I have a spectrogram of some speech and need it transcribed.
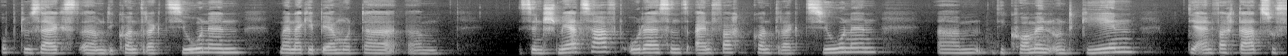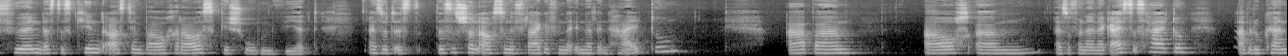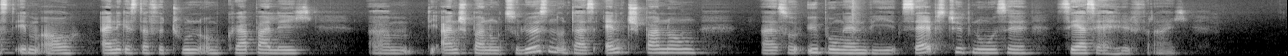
ob du sagst, ähm, die Kontraktionen meiner Gebärmutter ähm, sind schmerzhaft oder sind es einfach Kontraktionen, ähm, die kommen und gehen, die einfach dazu führen, dass das Kind aus dem Bauch rausgeschoben wird. Also das, das ist schon auch so eine Frage von der inneren Haltung aber auch, ähm, also von deiner Geisteshaltung, aber du kannst eben auch einiges dafür tun, um körperlich ähm, die Anspannung zu lösen. Und da ist Entspannung, also Übungen wie Selbsthypnose, sehr, sehr hilfreich.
